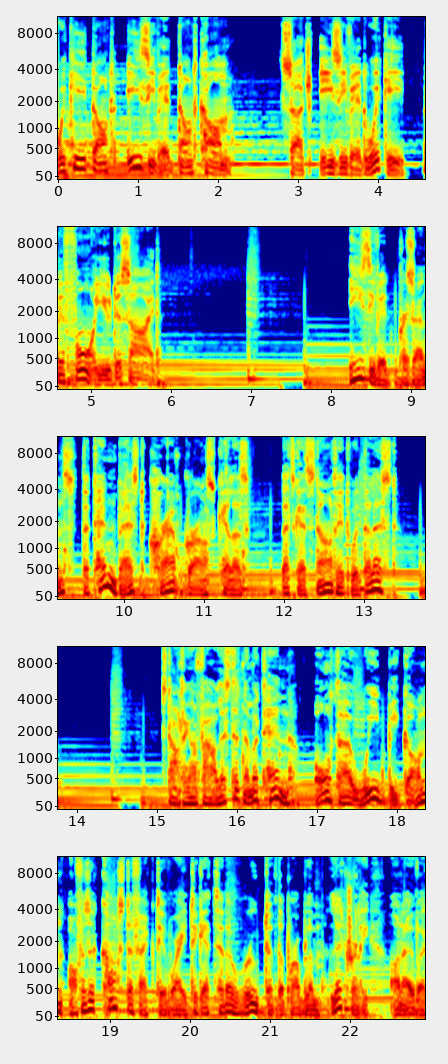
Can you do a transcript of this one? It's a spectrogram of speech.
wiki.ezvid.com. Search Ezvid Wiki before you decide. Ezvid presents the 10 best crabgrass killers. Let's get started with the list. Starting off our list at number 10, author Weed Be Gone offers a cost effective way to get to the root of the problem, literally, on over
